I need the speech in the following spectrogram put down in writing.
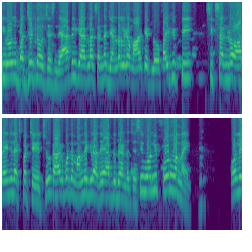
ఈ రోజు బడ్జెట్లో వచ్చేసింది. యాపిల్ క్యాటలాగ్స్ అంటే జనరల్గా మార్కెట్లో ఫైవ్ ఫిఫ్టీ సిక్స్ హండ్రెడ్ ఆ రేంజ్లో ఎక్స్పెక్ట్ చేయొచ్చు. కాకపోతే మన దగ్గర అదే యాపిల్ బ్రాండ్ వచ్చేసి only four one nine only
